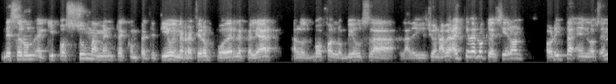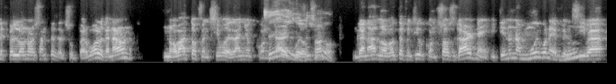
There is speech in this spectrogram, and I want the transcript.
de ser un equipo sumamente competitivo y me refiero a poderle pelear a los Buffalo Bills la, la división. A ver, hay que ver lo que hicieron ahorita en los NFL Honors antes del Super Bowl. Ganaron novato ofensivo del año con Garrett Wilson, ganaron novato ofensivo con Sauce Gardner y tiene una muy buena defensiva.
